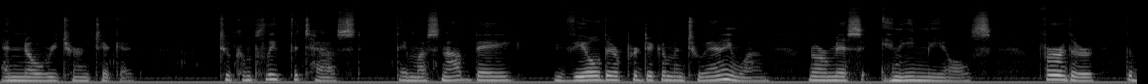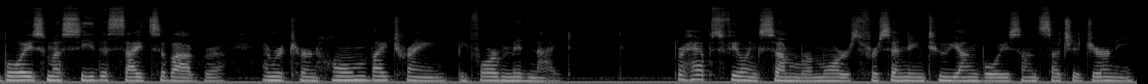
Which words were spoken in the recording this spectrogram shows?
and no return ticket. To complete the test, they must not beg, reveal their predicament to anyone, nor miss any meals. Further, the boys must see the sights of Agra and return home by train before midnight. Perhaps feeling some remorse for sending two young boys on such a journey,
